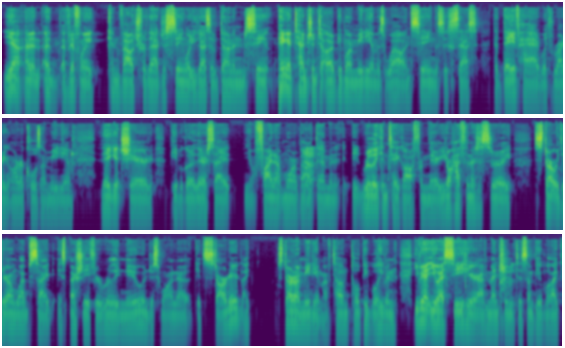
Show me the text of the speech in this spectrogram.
Yeah and i definitely can vouch for that just seeing what you guys have done and seeing paying attention to other people on medium as well and seeing the success that they've had with writing articles on medium they get shared people go to their site you know find out more about yeah. them and it really can take off from there you don't have to necessarily start with your own website especially if you're really new and just want to get started like start on medium i've told, told people even even at usc here i've mentioned to some people like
